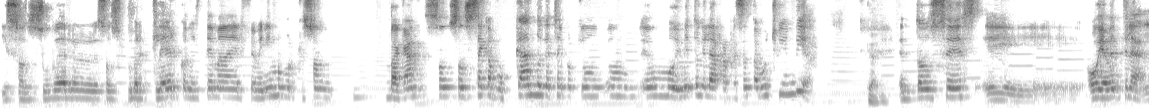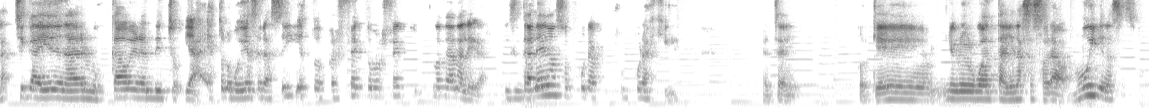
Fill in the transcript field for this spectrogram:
y son súper son súper clever con el tema del feminismo porque son bacán, son, son secas buscando, ¿cachai? Porque es un, un- es un movimiento que las representa mucho hoy en día. Claro. Entonces, eh, obviamente la- las chicas ahí deben haber buscado y haber dicho, ya, esto lo podía hacer así, esto es perfecto, perfecto, no te van a alegar. Y si te alegan son puras, son puras giles. ¿Cachai? Porque yo creo que el weón está bien asesorado, muy bien asesorado.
